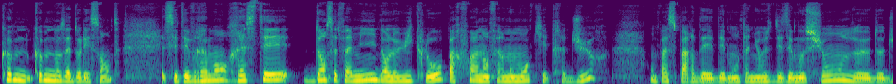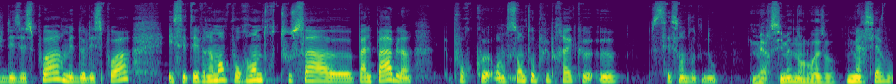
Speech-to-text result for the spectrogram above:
comme, comme nos adolescentes. C'était vraiment rester dans cette famille, dans le huis clos, parfois un enfermement qui est très dur. On passe par des, des montagnes russes des émotions, de, de, du désespoir, mais de l'espoir. Et c'était vraiment pour rendre tout ça euh, palpable, pour qu'on sente au plus près que eux, c'est sans doute nous. Merci Manon Loiseau. Merci à vous.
